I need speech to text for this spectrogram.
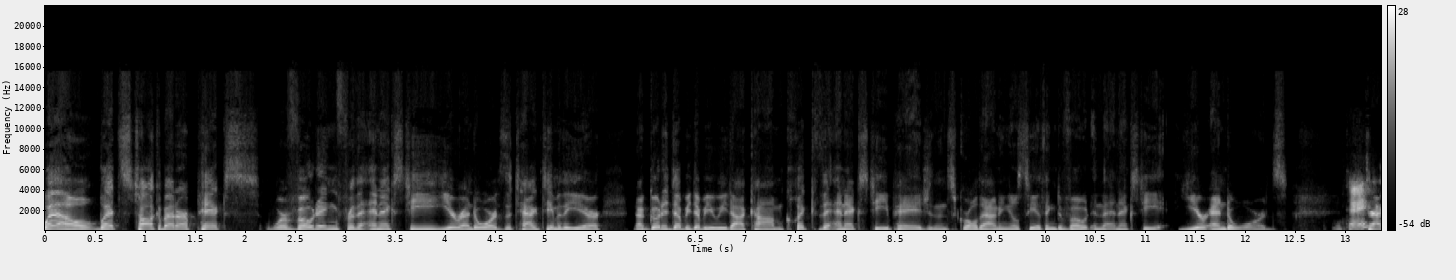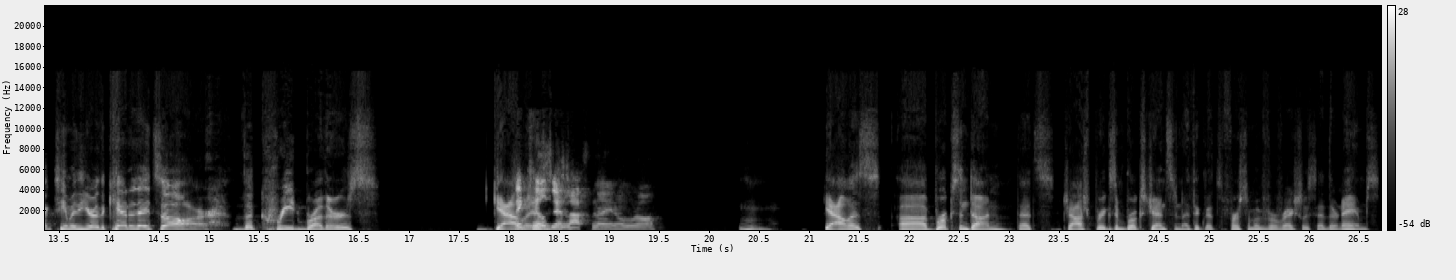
Well, let's talk about our picks. We're voting for the NXT year end awards, the tag team of the year. Now go to WWE.com, click the NXT page, and then scroll down, and you'll see a thing to vote in the NXT year end awards. Okay. Tag team of the year, the candidates are the Creed brothers, Gallus. They killed it last night on Raw. Hmm. Gallus, uh, Brooks and Dunn. That's Josh Briggs and Brooks Jensen. I think that's the first time I've ever actually said their names.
